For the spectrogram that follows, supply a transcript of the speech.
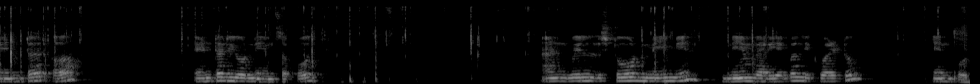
Enter a. Enter your name suppose. And we'll store name in. Name variable equal to input.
